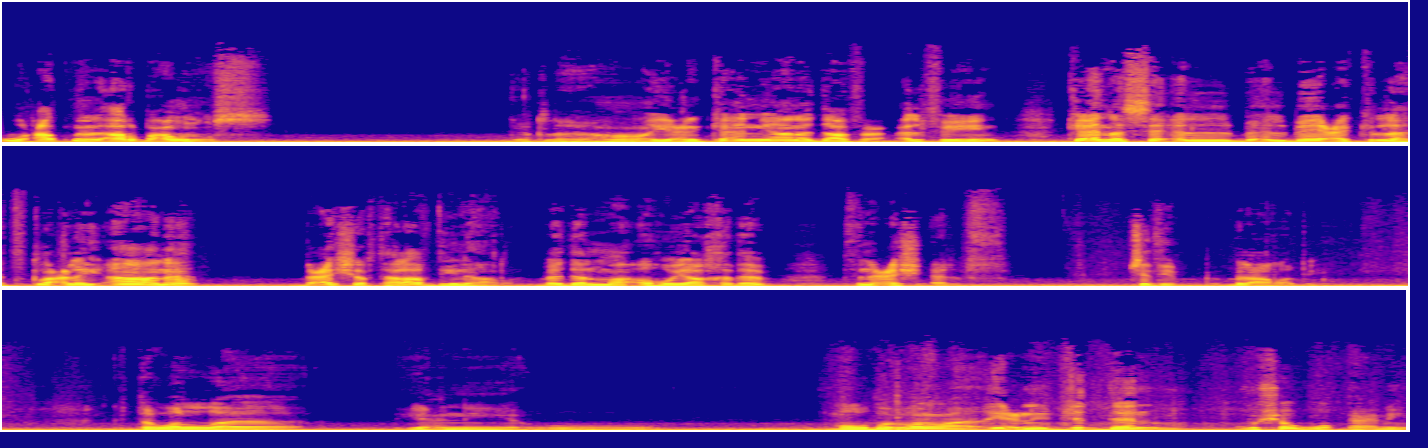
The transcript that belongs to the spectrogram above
وعطني الأربعة ونص. قلت له ها. يعني كأني أنا دافع 2000 كأن البيعة كلها تطلع لي أنا ب 10000 دينار بدل ما هو ياخذها ب 12000 كذي بالعربي. قلت والله يعني موضوع والله يعني جدا مشوق يعني.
